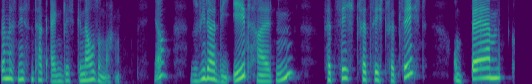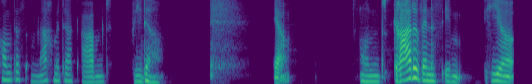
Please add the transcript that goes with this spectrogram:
wenn wir's nächsten Tag eigentlich genauso machen, ja? Also wieder Diät halten, Verzicht, Verzicht, Verzicht und bäm, kommt das am Nachmittag, Abend wieder. Ja. Und grade wenn es eben hier,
